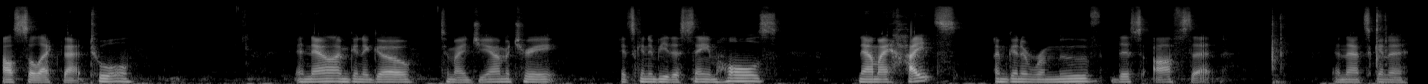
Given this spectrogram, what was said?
I'll select that tool. And now I'm going to go to my geometry. It's going to be the same holes. Now my heights, I'm going to remove this offset. And that's going to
